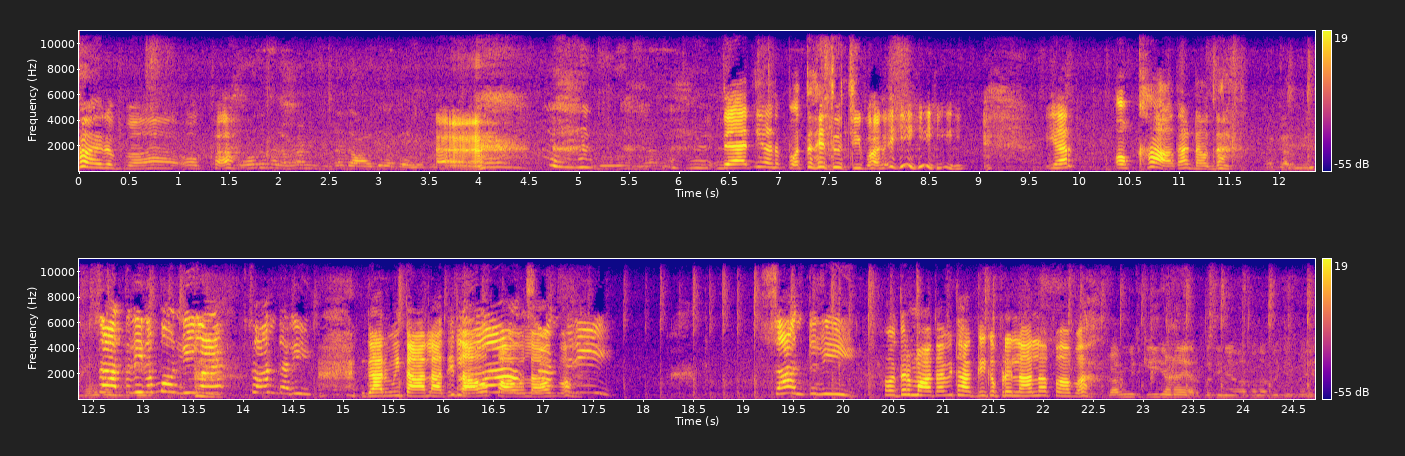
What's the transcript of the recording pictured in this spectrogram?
ਹਾਏ ਰੱਬਾ, ਔਖਾ। ਡੈਡੀ ਹੁਣ ਪੁੱਤ ਨੇ ਦੂਜੀ ਪਾ ਲਈ। ਯਾਰ, ਔਖਾ ਤੁਹਾਡਾ ਉਦਾਂ। ਗਰਮੀ ਬਹੁਤ ਸੰਤਰੀ ਨਾ ਬੋਲੀ ਹੈ ਸੰਤਰੀ ਗਰਮੀ ਤਾਂ ਲਾਦੀ ਲਾਓ ਪਾਓ ਲਾਓ ਪਾਓ ਸੰਤਰੀ ਉਧਰ ਮਾਤਾ ਵੀ ਥੱਕ ਗਈ ਕੱਪੜੇ ਲਾ ਲਾ ਪਾ ਪਾ ਗਰਮੀ ਚ ਕੀ ਜਾਣਾ ਯਾਰ ਪਸੀਨੇ ਦਾ ਬੰਦਾ ਭਿੱਜੇ ਪਏ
